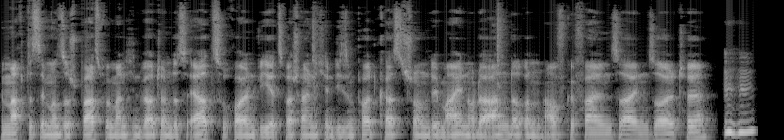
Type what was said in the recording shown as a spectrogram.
Mir macht es immer so Spaß, bei manchen Wörtern das R zu rollen, wie jetzt wahrscheinlich in diesem Podcast schon dem einen oder anderen aufgefallen sein sollte. Mhm.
